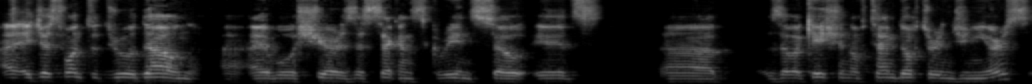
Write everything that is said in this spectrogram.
I just want to drill down. Uh, I will share the second screen. So it's uh, the location of time doctor engineers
